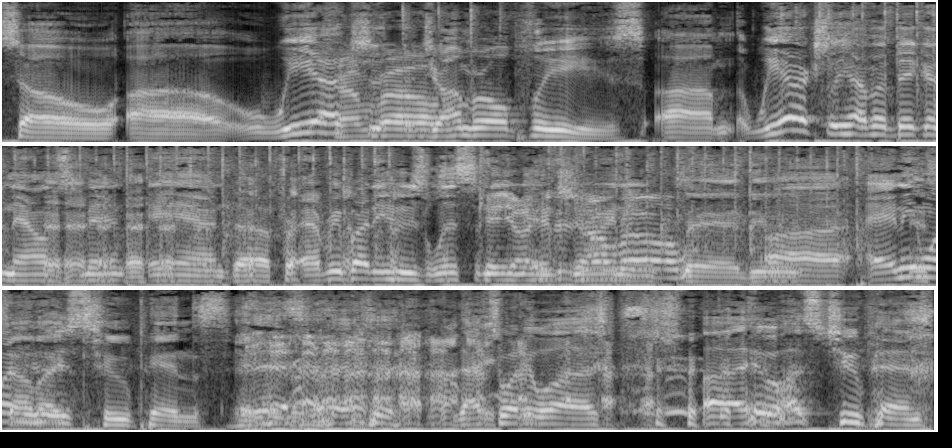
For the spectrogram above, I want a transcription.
So uh, we actually roll. drum roll, please. Um, we actually have a big announcement, and uh, for everybody who's listening y'all and hit drum joining, roll? Man, dude, uh, it anyone sounds like who's two pins. that's what it was. Uh, it was two pins.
